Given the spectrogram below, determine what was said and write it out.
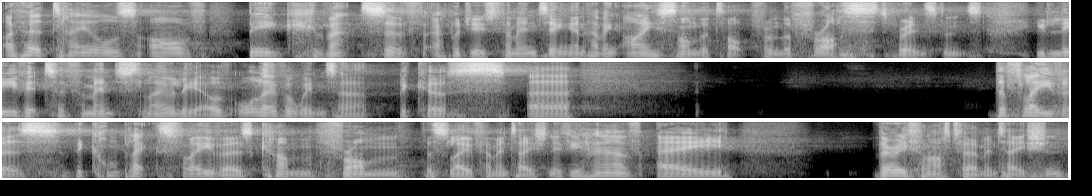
I've heard tales of big vats of apple juice fermenting and having ice on the top from the frost, for instance. You leave it to ferment slowly all over winter because uh, the flavors, the complex flavors, come from the slow fermentation. If you have a very fast fermentation,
